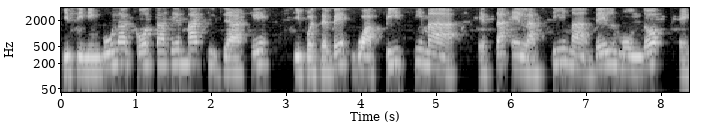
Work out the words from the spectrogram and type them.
y sin ninguna gota de maquillaje y pues se ve guapísima. Está en la cima del mundo, en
